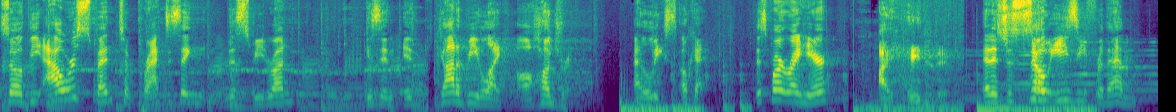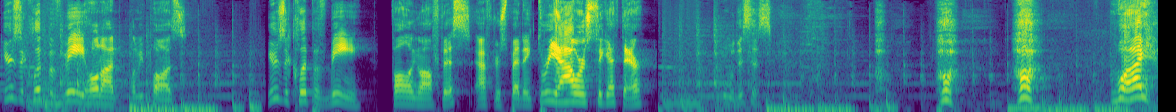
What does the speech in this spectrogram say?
So the hours spent to practicing this speedrun is in it gotta be like a hundred at least. Okay. This part right here. I hated it. And it's just so easy for them. Here's a clip of me. Hold on, let me pause. Here's a clip of me falling off this after spending three hours to get there. Ooh, this is. Huh, huh. Why?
